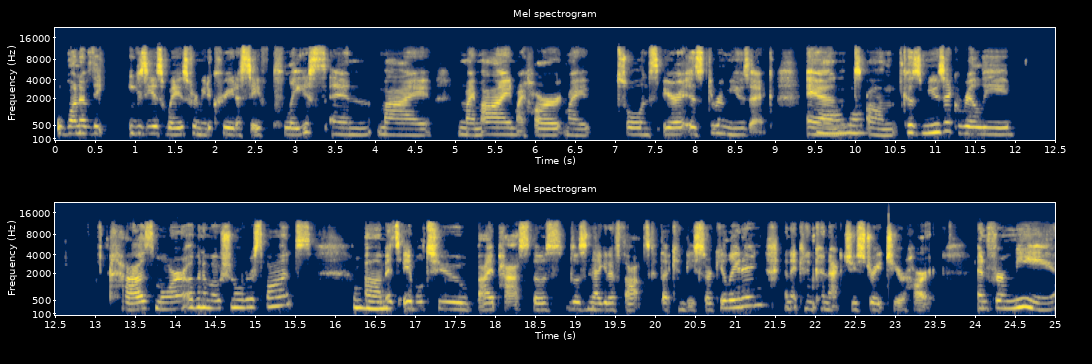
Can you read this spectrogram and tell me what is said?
one of the easiest ways for me to create a safe place in my in my mind, my heart, my soul and spirit is through music. And yeah, yeah. um cuz music really has more of an emotional response. Um, mm-hmm. Um, it's able to bypass those those negative thoughts that can be circulating, and it can connect you straight to your heart. And for me,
